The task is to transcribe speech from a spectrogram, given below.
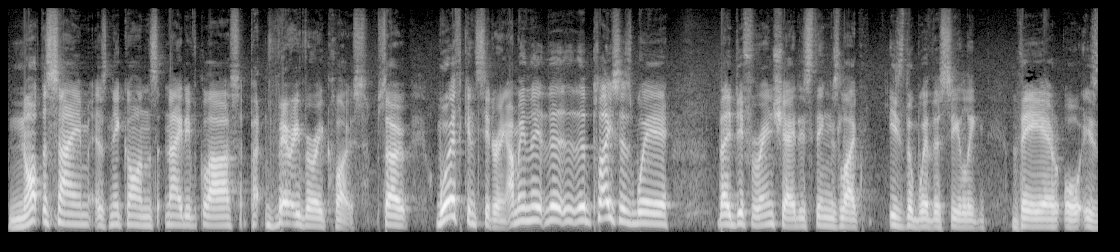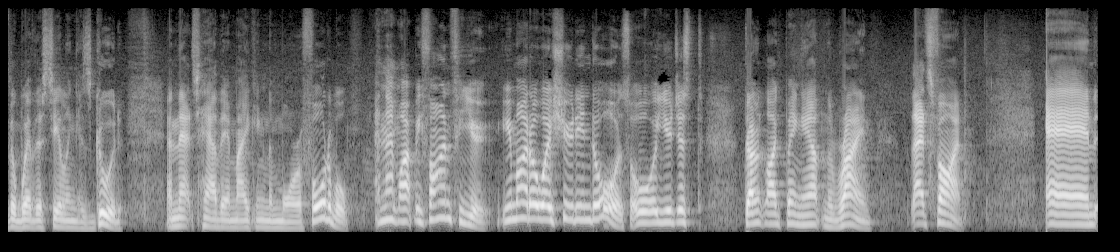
Not the same as Nikon's native glass, but very, very close. So worth considering. I mean, the, the, the places where they differentiate is things like, is the weather sealing there or is the weather sealing as good? And that's how they're making them more affordable. And that might be fine for you. You might always shoot indoors or you just don't like being out in the rain. That's fine. And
